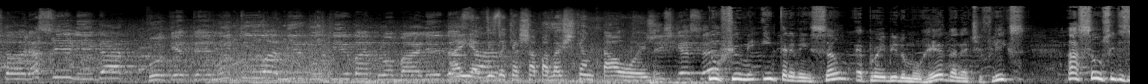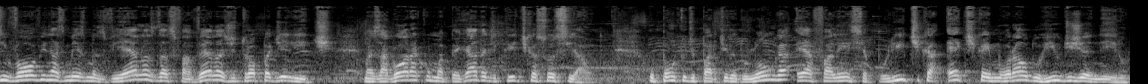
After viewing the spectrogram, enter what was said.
história se ligar, porque tem muito amigo que vai pro baile Aí avisa que a chapa vai esquentar hoje. No filme Intervenção é Proibido Morrer, da Netflix, a ação se desenvolve nas mesmas vielas das favelas de tropa de elite, mas agora com uma pegada de crítica social. O ponto de partida do longa é a falência política, ética e moral do Rio de Janeiro,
